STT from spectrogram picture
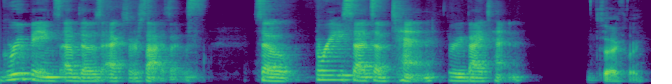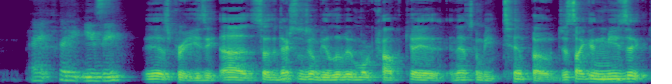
groupings of those exercises. So three sets of 10, three by 10. Exactly. Right? Pretty easy. It is pretty easy. Uh, so the next one's going to be a little bit more complicated, and that's going to be tempo. Just like in music,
